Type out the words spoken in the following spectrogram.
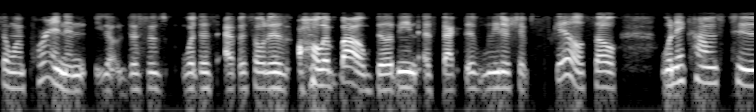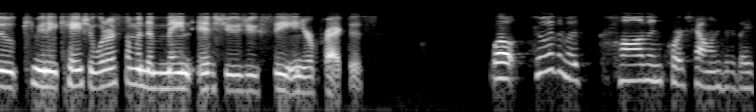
so important, and you know, this is what this episode is all about: building effective leadership skills. So, when it comes to communication, what are some of the main issues you see in your practice? Well, two of the most common core challenges I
